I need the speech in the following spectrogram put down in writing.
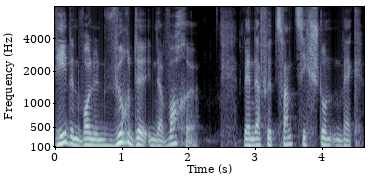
reden wollen würde in der Woche, wären dafür 20 Stunden weg.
